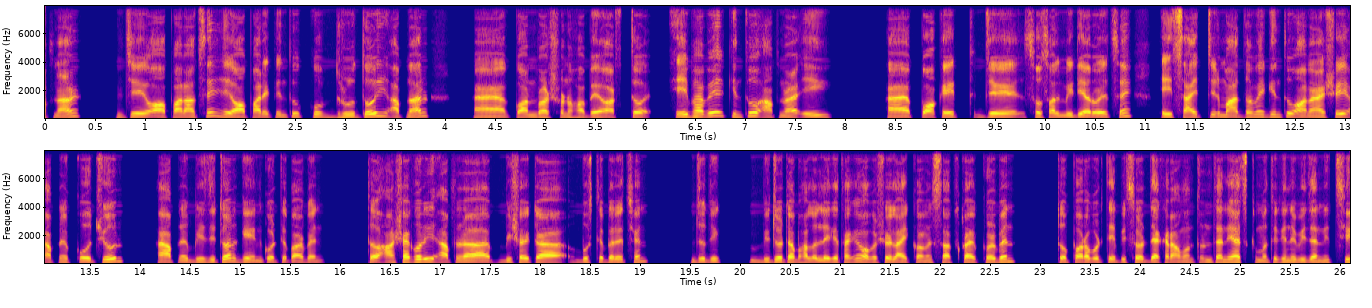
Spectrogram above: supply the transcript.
আপনার যে অফার আছে, এই অফারে কিন্তু খুব দ্রুতই আপনার কনভার্সন হবে। অর্থ এইভাবে কিন্তু আপনার এই পকেট যে সোশ্যাল মিডিয়া রয়েছে, এই সাইটটির মাধ্যমে কিন্তু অনায়াসেই আপনি প্রচুর আপনার ভিজিটর গেইন করতে পারবেন। তো আশা করি আপনারা বিষয়টা বুঝতে পেরেছেন। যদি ভিডিওটা ভালো লেগে থাকে অবশ্যই লাইক, কমেন্ট, সাবস্ক্রাইব করবেন। তো পরবর্তী এপিসোড দেখার আমন্ত্রণ জানিয়ে আজকের মতো এখানে বিদায় নিচ্ছি।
